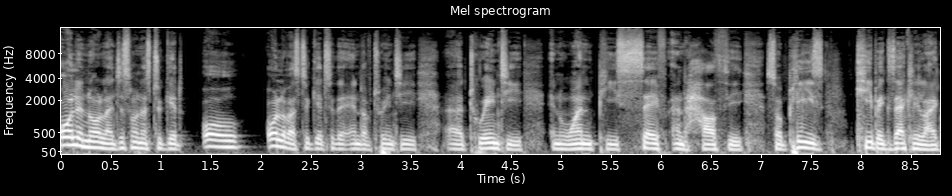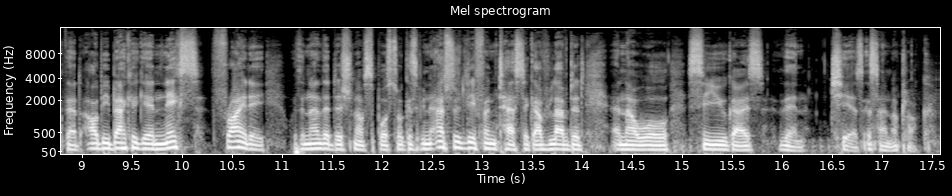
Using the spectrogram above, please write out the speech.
all in all, I just want us to get all all of us to get to the end of 2020 uh, in one piece, safe and healthy. So please keep exactly like that. I'll be back again next Friday with another edition of Sports Talk. It's been absolutely fantastic. I've loved it, and I will see you guys then. Cheers. It's nine o'clock.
